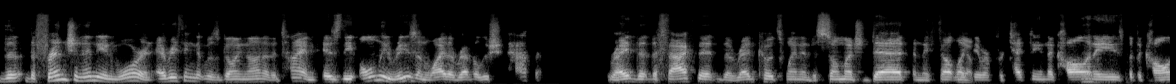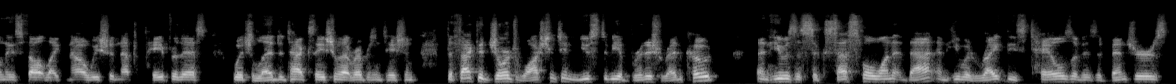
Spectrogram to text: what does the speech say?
The, the French and Indian War and everything that was going on at the time is the only reason why the revolution happened, right? The, the fact that the Redcoats went into so much debt and they felt like Yep. they were protecting the colonies, but the colonies felt like, no, we shouldn't have to pay for this, which led to taxation without representation. The fact that George Washington used to be a British Redcoat and he was a successful one at that, and he would write these tales of his adventures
